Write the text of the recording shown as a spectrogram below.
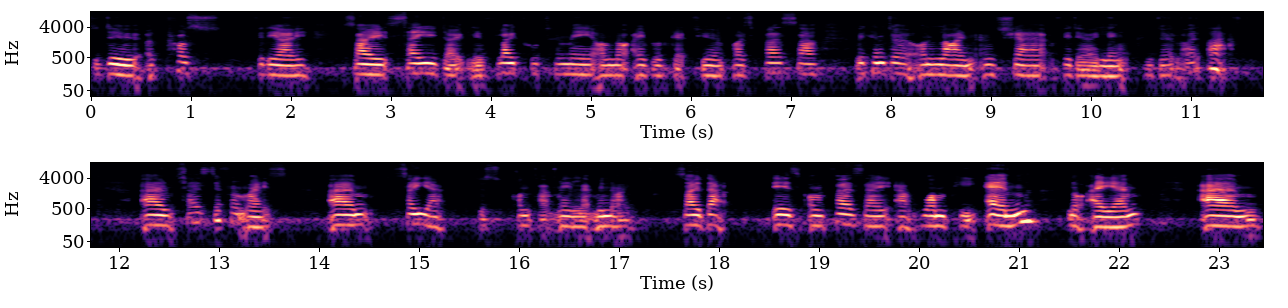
to do a cross video. So say you don't live local to me, I'm not able to get to you and vice versa. We can do it online and share a video link and do it like that. Um, so it's different ways. Um, so yeah, just contact me let me know. So that is on Thursday at 1 p.m. not a.m. Um,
